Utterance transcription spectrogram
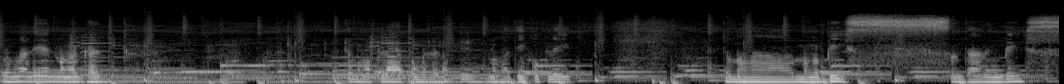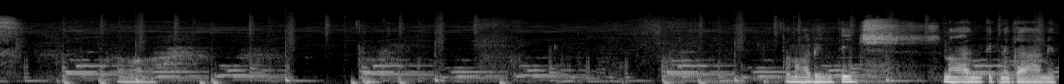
Mga ano yan, mga god. Ito mga plato malalaki mga deco plate. Ito mga mga base. Ang daming base. Oh. ito. ito mga vintage mga antique na gamit.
